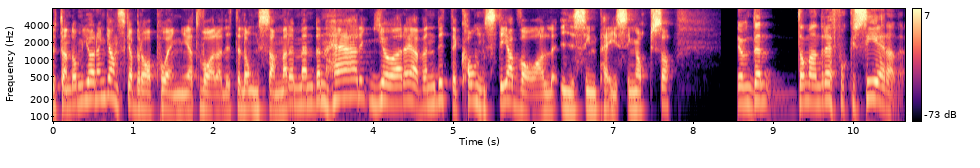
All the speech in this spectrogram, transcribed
Utan de gör en ganska bra poäng i att vara lite långsammare. Men den här gör även lite konstiga val i sin pacing också. Ja, den, de andra är fokuserade.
